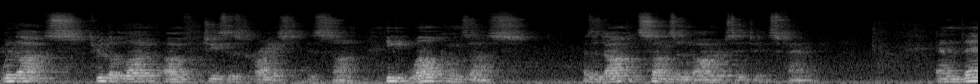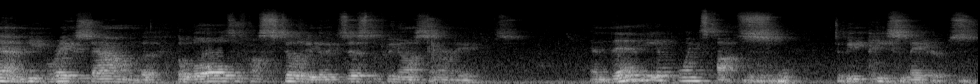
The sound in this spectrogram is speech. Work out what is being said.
with us through the blood of Jesus Christ, his Son. He welcomes us as adopted sons and daughters into his family. And then he breaks down the, the walls of hostility that exist between us and our neighbors. And then he appoints us to be peacemakers,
